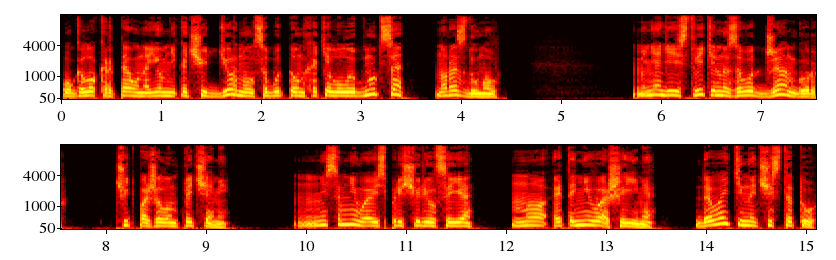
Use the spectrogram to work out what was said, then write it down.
Уголок рта у наемника чуть дернулся, будто он хотел улыбнуться, но раздумал. «Меня действительно зовут Джангур», — чуть пожал он плечами. «Не сомневаюсь», — прищурился я, — «но это не ваше имя. Давайте на чистоту».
